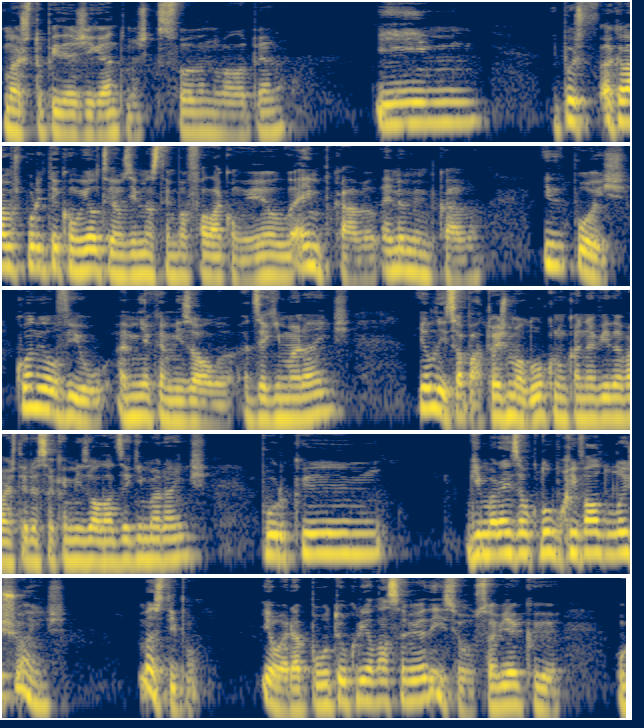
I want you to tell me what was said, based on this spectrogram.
uma estupidez gigante, mas que se foda, não vale a pena. E, e depois acabámos por ir ter com ele, tivemos imenso tempo a falar com ele, é impecável, é mesmo impecável. E depois, quando ele viu a minha camisola a dizer Guimarães, ele disse: opá, tu és maluco, nunca na vida vais ter essa camisola a dizer Guimarães, porque Guimarães é o clube rival do Leixões. Mas tipo, eu era puto, eu queria lá saber disso, eu sabia que, o,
